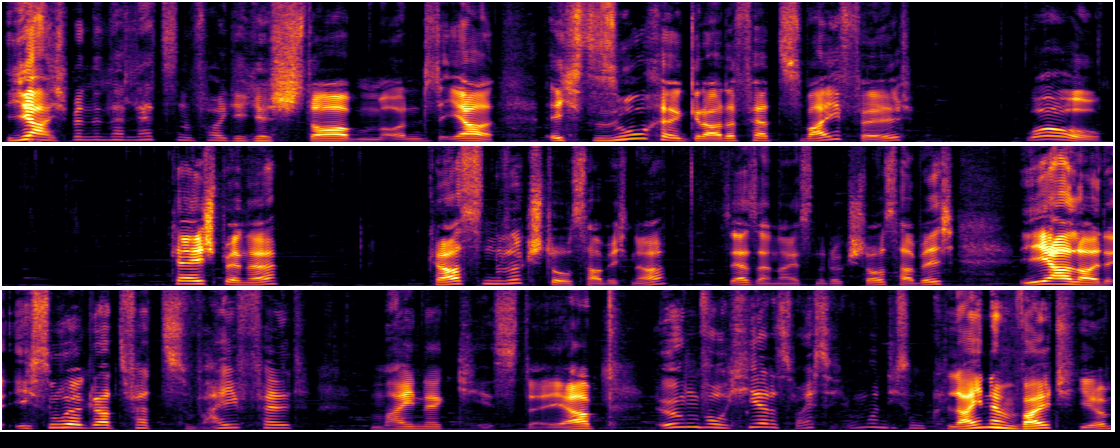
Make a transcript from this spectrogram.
Ja, ich bin in der letzten Folge gestorben und ja, ich suche gerade verzweifelt. Wow. Okay, Spinne. Krassen Rückstoß habe ich, ne? Sehr, sehr nice Rückstoß habe ich. Ja, Leute, ich suche gerade verzweifelt meine Kiste, ja. Irgendwo hier, das weiß ich, irgendwo in diesem kleinen Wald hier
